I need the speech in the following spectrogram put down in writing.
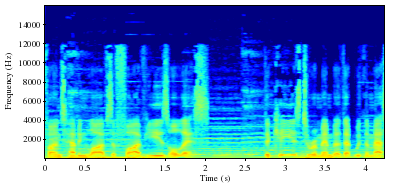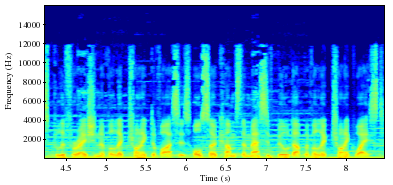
phones having lives of 5 years or less. The key is to remember that with the mass proliferation of electronic devices also comes the massive buildup of electronic waste.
